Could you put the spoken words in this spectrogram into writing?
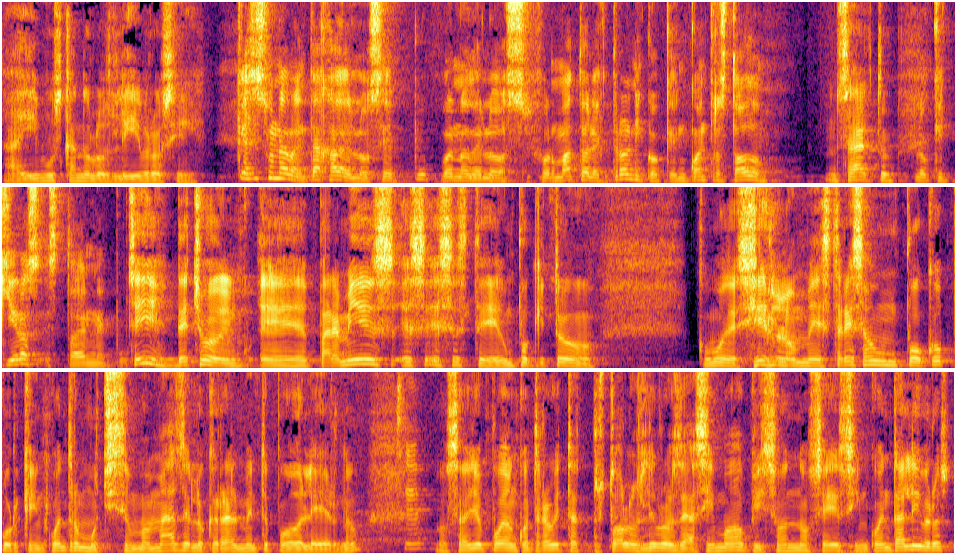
ahí buscando los libros y... Que es una ventaja de los EPUB, bueno, de los formato electrónico, que encuentras todo. Exacto. Lo que quieras está en EPUB. Sí, de hecho, eh, para mí es, es- es, este un poquito, ¿cómo decirlo? Me estresa un poco porque encuentro muchísimo más de lo que realmente puedo leer, ¿no? Sí. O sea, yo puedo encontrar ahorita pues, todos los libros de Asimov y son, no sé, 50 libros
